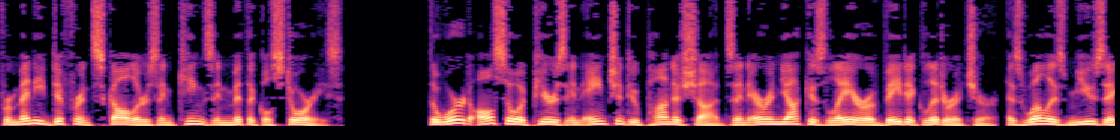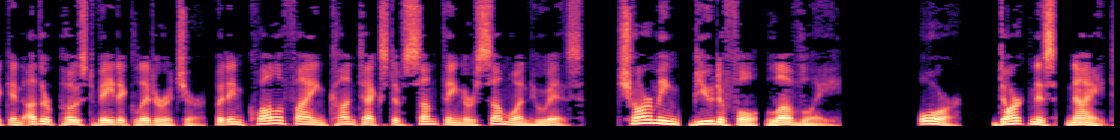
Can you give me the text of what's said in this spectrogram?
for many different scholars and kings in mythical stories. The word also appears in ancient Upanishads and Aranyaka's layer of Vedic literature, as well as music and other post-Vedic literature, but in qualifying context of something or someone who is charming, beautiful, lovely, or darkness, night.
